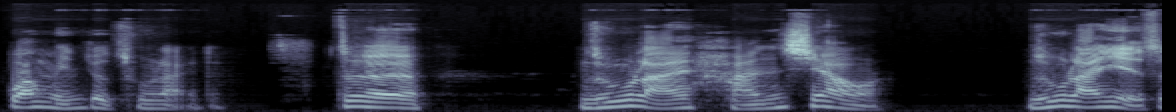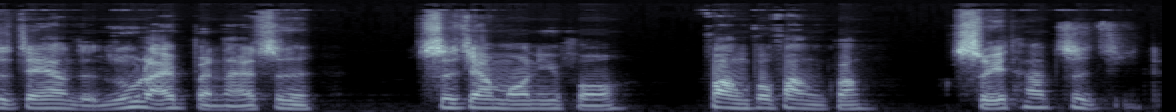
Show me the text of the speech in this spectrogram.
光明就出来的。这如来含笑啊，如来也是这样子。如来本来是释迦牟尼佛，放不放光，随他自己的。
